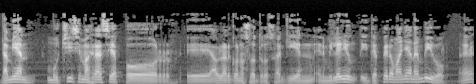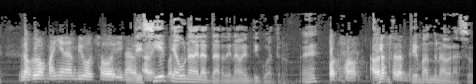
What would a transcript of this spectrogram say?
Damián, muchísimas gracias por eh, hablar con nosotros aquí en, en, Millennium y te espero mañana en vivo. ¿eh? Nos vemos mañana en vivo el sábado. De 7 a 1 de la tarde, en A24. ¿eh? Por favor, abrazo te, grande. Te mando un abrazo.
